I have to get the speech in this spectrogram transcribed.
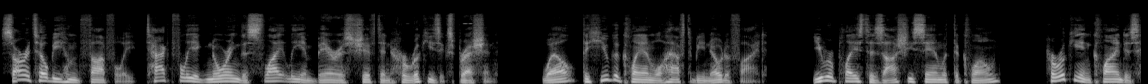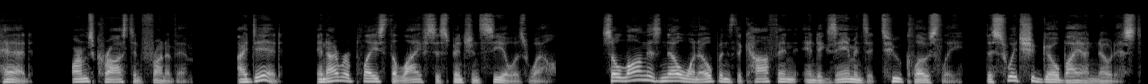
Sarutobi hummed thoughtfully, tactfully ignoring the slightly embarrassed shift in Haruki's expression. Well, the Hyuga clan will have to be notified. You replaced Hizashi-san with the clone? Haruki inclined his head, arms crossed in front of him. I did, and I replaced the life suspension seal as well. So long as no one opens the coffin and examines it too closely, the switch should go by unnoticed.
